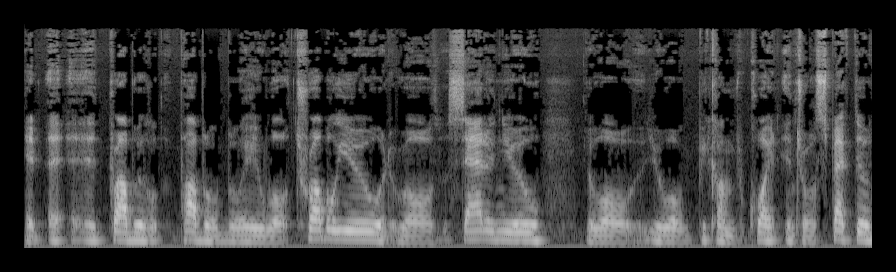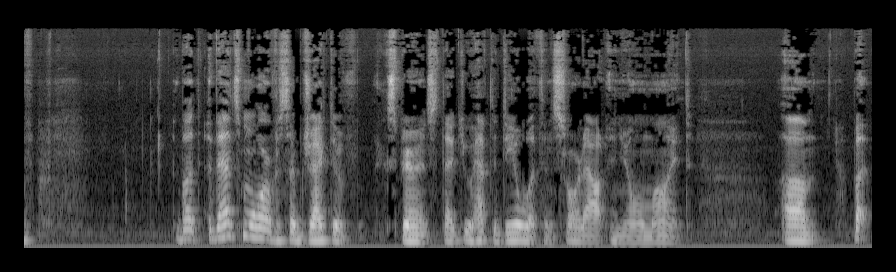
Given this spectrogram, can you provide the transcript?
It, it, it probably probably will trouble you. It will sadden you. It will you will become quite introspective. But that's more of a subjective experience that you have to deal with and sort out in your own mind. Um, but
